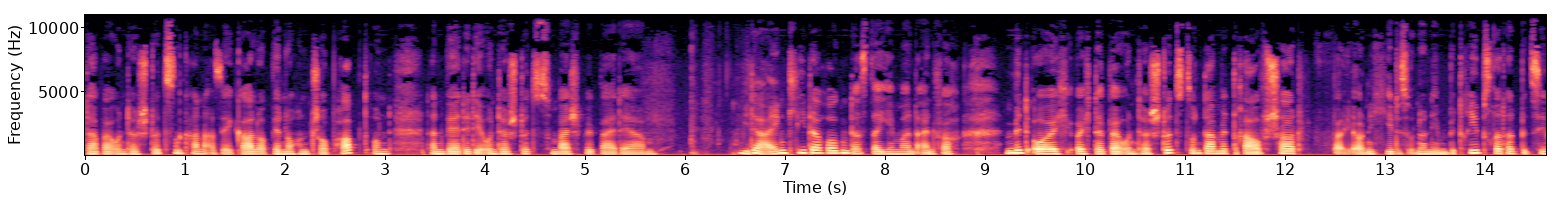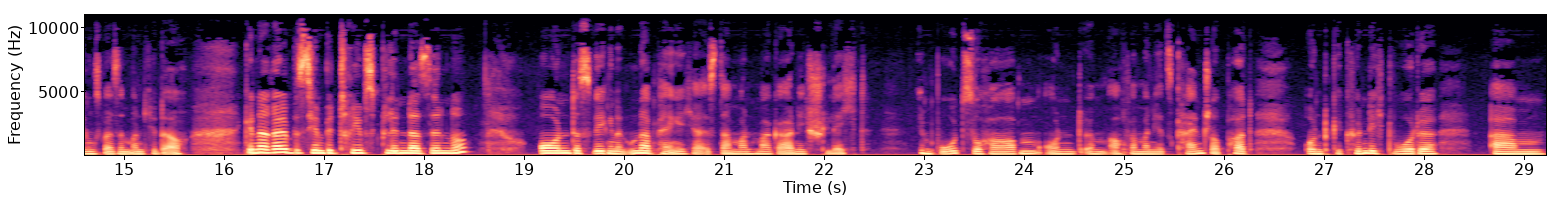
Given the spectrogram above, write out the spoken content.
dabei unterstützen kann. Also egal, ob ihr noch einen Job habt und dann werdet ihr unterstützt zum Beispiel bei der Wiedereingliederung, dass da jemand einfach mit euch euch dabei unterstützt und damit draufschaut, weil ja auch nicht jedes Unternehmen Betriebsrat hat, beziehungsweise manche da auch generell ein bisschen betriebsblinder sind. Ne? Und deswegen ein Unabhängiger ist da manchmal gar nicht schlecht im Boot zu haben. Und ähm, auch wenn man jetzt keinen Job hat und gekündigt wurde, ähm,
